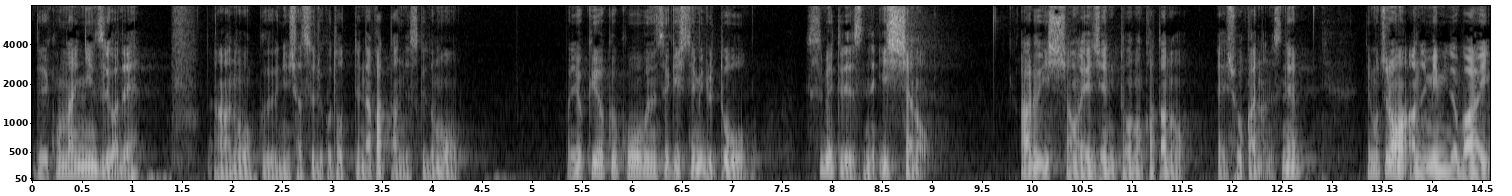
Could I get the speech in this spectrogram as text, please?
で、こんなに人数がね、あの、多く入社することってなかったんですけども、よくよくこう分析してみると、すべてですね、一社のある一社のエージェントの方の、え紹介なんですね。でもちろん、あの、耳の場合、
